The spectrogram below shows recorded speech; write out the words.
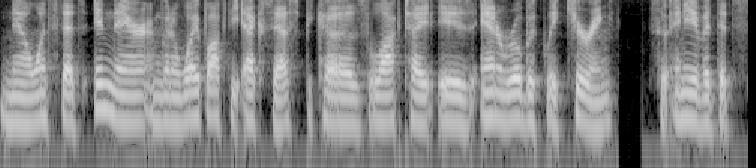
Now once that's in there, I'm going to wipe off the excess because Loctite is anaerobically curing. So any of it that's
